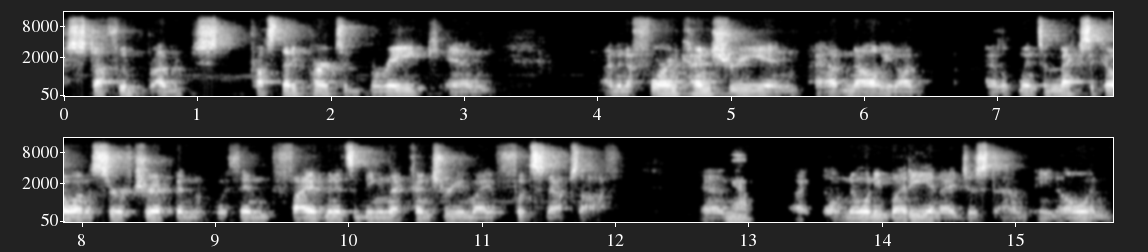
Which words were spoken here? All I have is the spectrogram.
stuff would, would prosthetic parts would break, and I'm in a foreign country and I have now, you know, I, I went to Mexico on a surf trip and within five minutes of being in that country, my foot snaps off and yeah. I don't know anybody. And I just, um, you know, and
